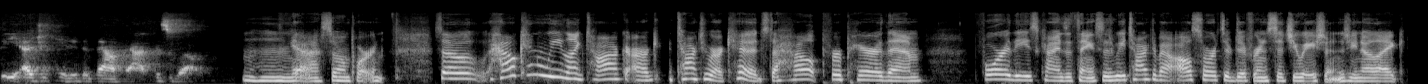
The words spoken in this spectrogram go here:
be educated about that as well. Mm-hmm, yeah, so important. So, how can we like talk our talk to our kids to help prepare them for these kinds of things because we talked about all sorts of different situations you know like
